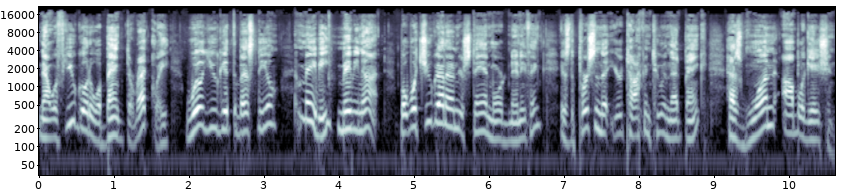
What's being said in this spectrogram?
Now, if you go to a bank directly, will you get the best deal? Maybe, maybe not. But what you got to understand more than anything is the person that you're talking to in that bank has one obligation,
